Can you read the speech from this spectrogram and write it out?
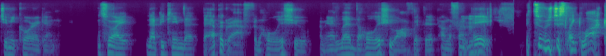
Jimmy Corrigan. And so I that became the, the epigraph for the whole issue. I mean, I led the whole issue off with it on the front mm-hmm. page. So it was just like luck,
